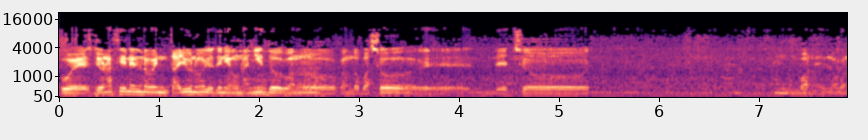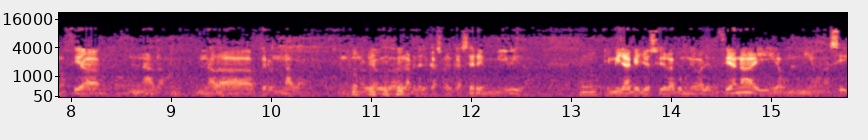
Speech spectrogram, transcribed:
Pues yo nací en el 91, yo tenía un añito cuando, cuando pasó. Eh, de hecho, bueno, no conocía nada, nada, pero nada. No, había oído hablar del caso Alcácer en mi vida. Y mira que yo soy de la comunidad valenciana y aún ni aún así.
